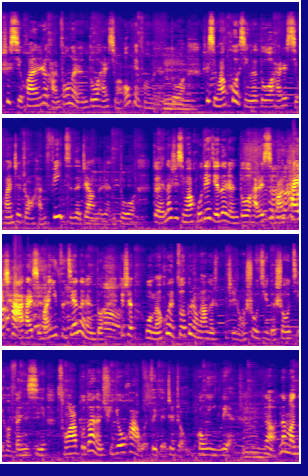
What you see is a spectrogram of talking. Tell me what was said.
是喜欢日韩风的人多，还是喜欢欧美风的人多？是喜欢廓形的多，还是喜欢这种很 fit 的这样的人多？对，那是喜欢蝴蝶结的人多，还是喜欢开叉，还是喜欢一字肩的人多？就是我们会做各种各样的这种数据的收集和分析，从而不断的去优化我自己的这种供应链。那那么，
